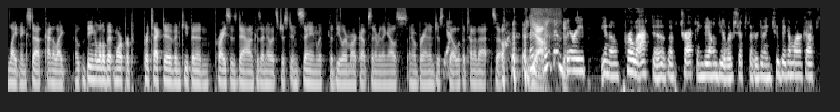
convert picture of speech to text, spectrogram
Lightning stuff, kind of like uh, being a little bit more pr- protective and keeping prices down because I know it's just insane with the dealer markups and everything else. I know Brandon just Yeah. dealt with a ton of that. So, Yeah, they've been yeah. very, you know, proactive of tracking down dealerships that are doing too big of markups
